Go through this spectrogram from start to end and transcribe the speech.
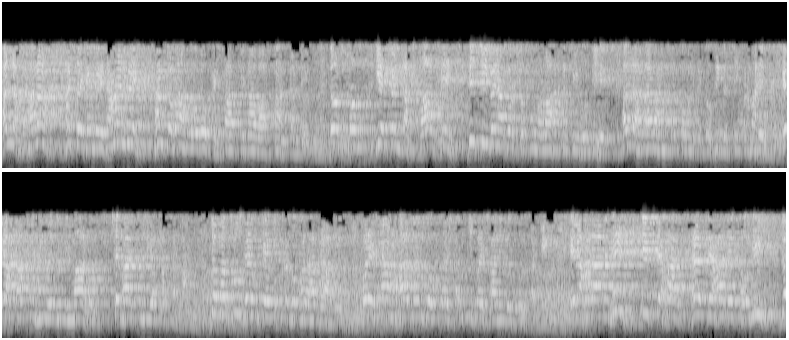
اللہ تعالیٰ حشر کے میدان میں ہم تمام لوگوں کے حساب کتاب آسان کر دیں دوستوں یہ چند اسباب ہیں جس کی بنا پر سکون اور راحت نصیب ہوتی ہے۔ اللہ تعالیٰ ہم سب کو کے توفیق نصیب فرمائے۔ الہ میں ہم جو بیمار ہو شفا کلی عطا کرنا جو مقروض ہے ان کے کو ادا کرا دے۔ پریشان حال ان کو ان کی پریشانی کو دور کر دے۔ الہ العالمین اتحاد اتحاد فوجی جو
